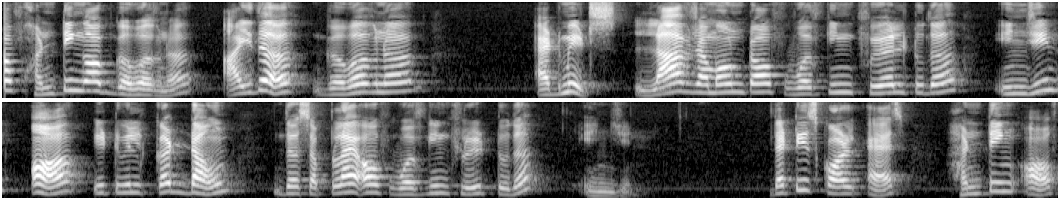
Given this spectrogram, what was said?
Of hunting of governor, either governor admits large amount of working fuel to the engine or it will cut down the supply of working fluid to the engine. That is called as hunting of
